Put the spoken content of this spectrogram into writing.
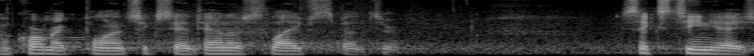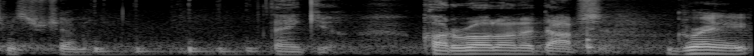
McCormack, Polensek, Santana, Slife, Spencer. 16 yeas, Mr. Chairman. Thank you. Call the roll on adoption. Gray,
